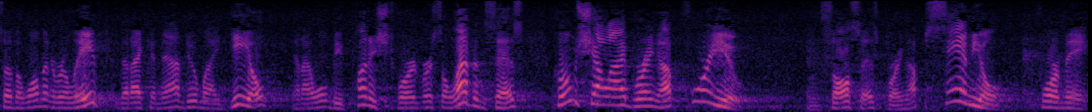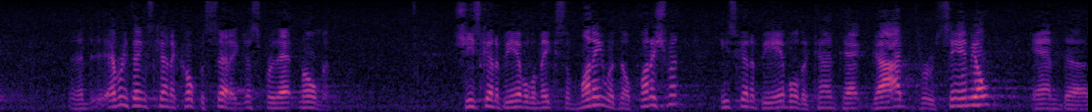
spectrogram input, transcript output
So the woman relieved that I can now do my deal and I won't be punished for it. Verse 11 says, Whom shall I bring up for you? And Saul says, Bring up Samuel for me. And everything's kind of copacetic just for that moment. She's going to be able to make some money with no punishment. He's going to be able to contact God through Samuel and uh,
